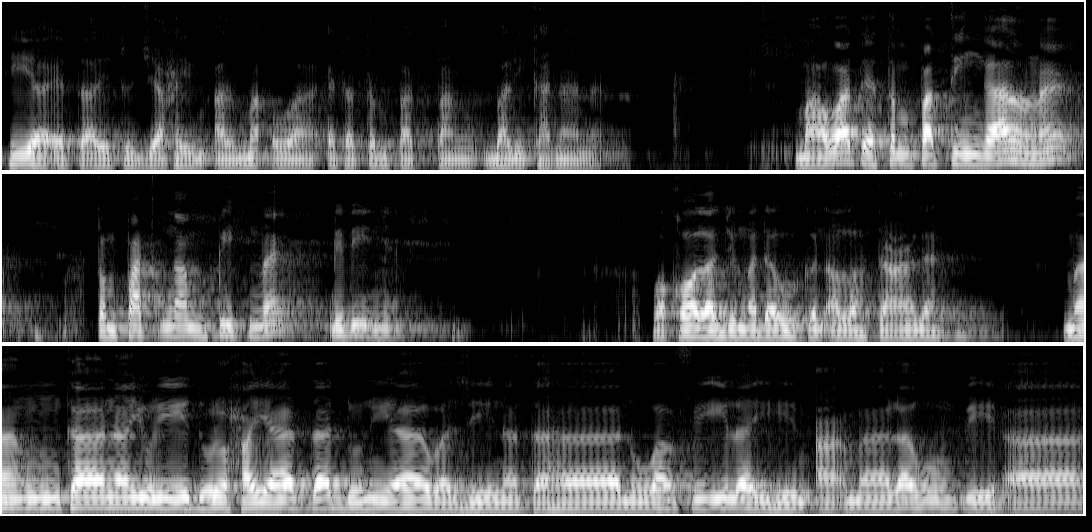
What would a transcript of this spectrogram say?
Hiya eta ari tu jahim al ma'wa eta tempat pangbalikanana. Mawat ya tempat tinggal na tempat ngampih na didinya waqa jeung ngadauhkeun Allah ta'ala Mangkana yuridul hayata dunya wa zinataha nuwaffi ilaihim a'malahum fiha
